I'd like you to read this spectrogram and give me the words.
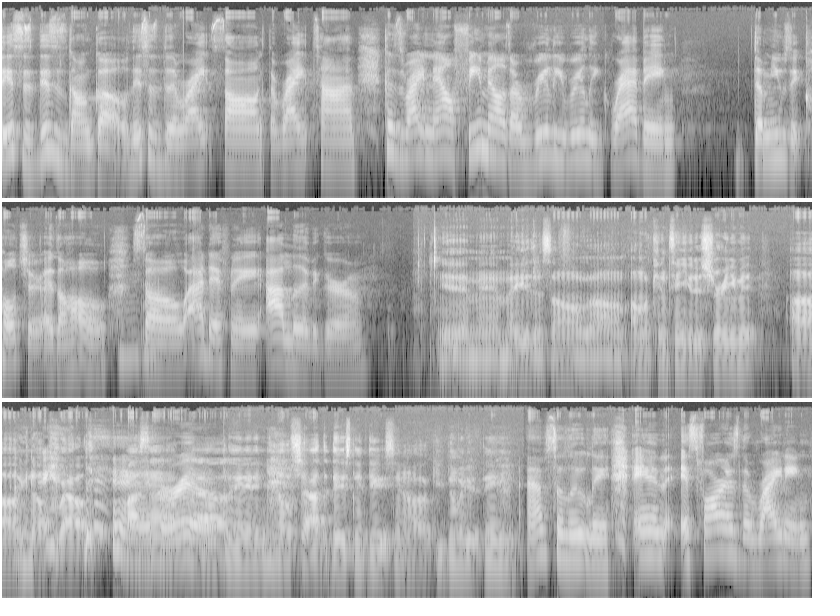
this is this is gonna go. This is the right song, the right time. Cause right now females are really, really grabbing the music culture as a whole. Mm-hmm. So I definitely I love it, girl. Yeah, man, amazing song. Um, I'm gonna continue to stream it. Uh, you know, throughout my For real. SoundCloud, and you know, shout out to Destiny Dixon. Uh, keep doing your thing. Absolutely. And as far as the writing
